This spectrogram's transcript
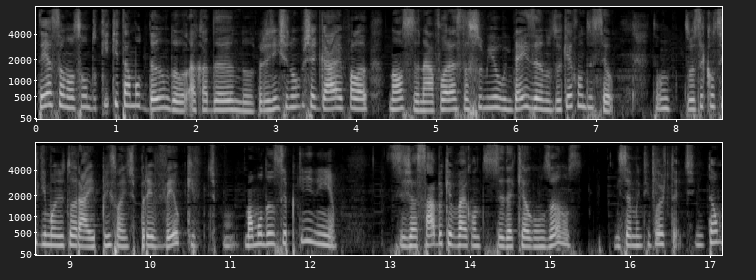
ter essa noção do que está mudando a cada ano, para a gente não chegar e falar, nossa, né, a floresta sumiu em 10 anos, o que aconteceu? Então, se você conseguir monitorar e principalmente prever o que, tipo, uma mudança pequenininha, você já sabe o que vai acontecer daqui a alguns anos, isso é muito importante. Então,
